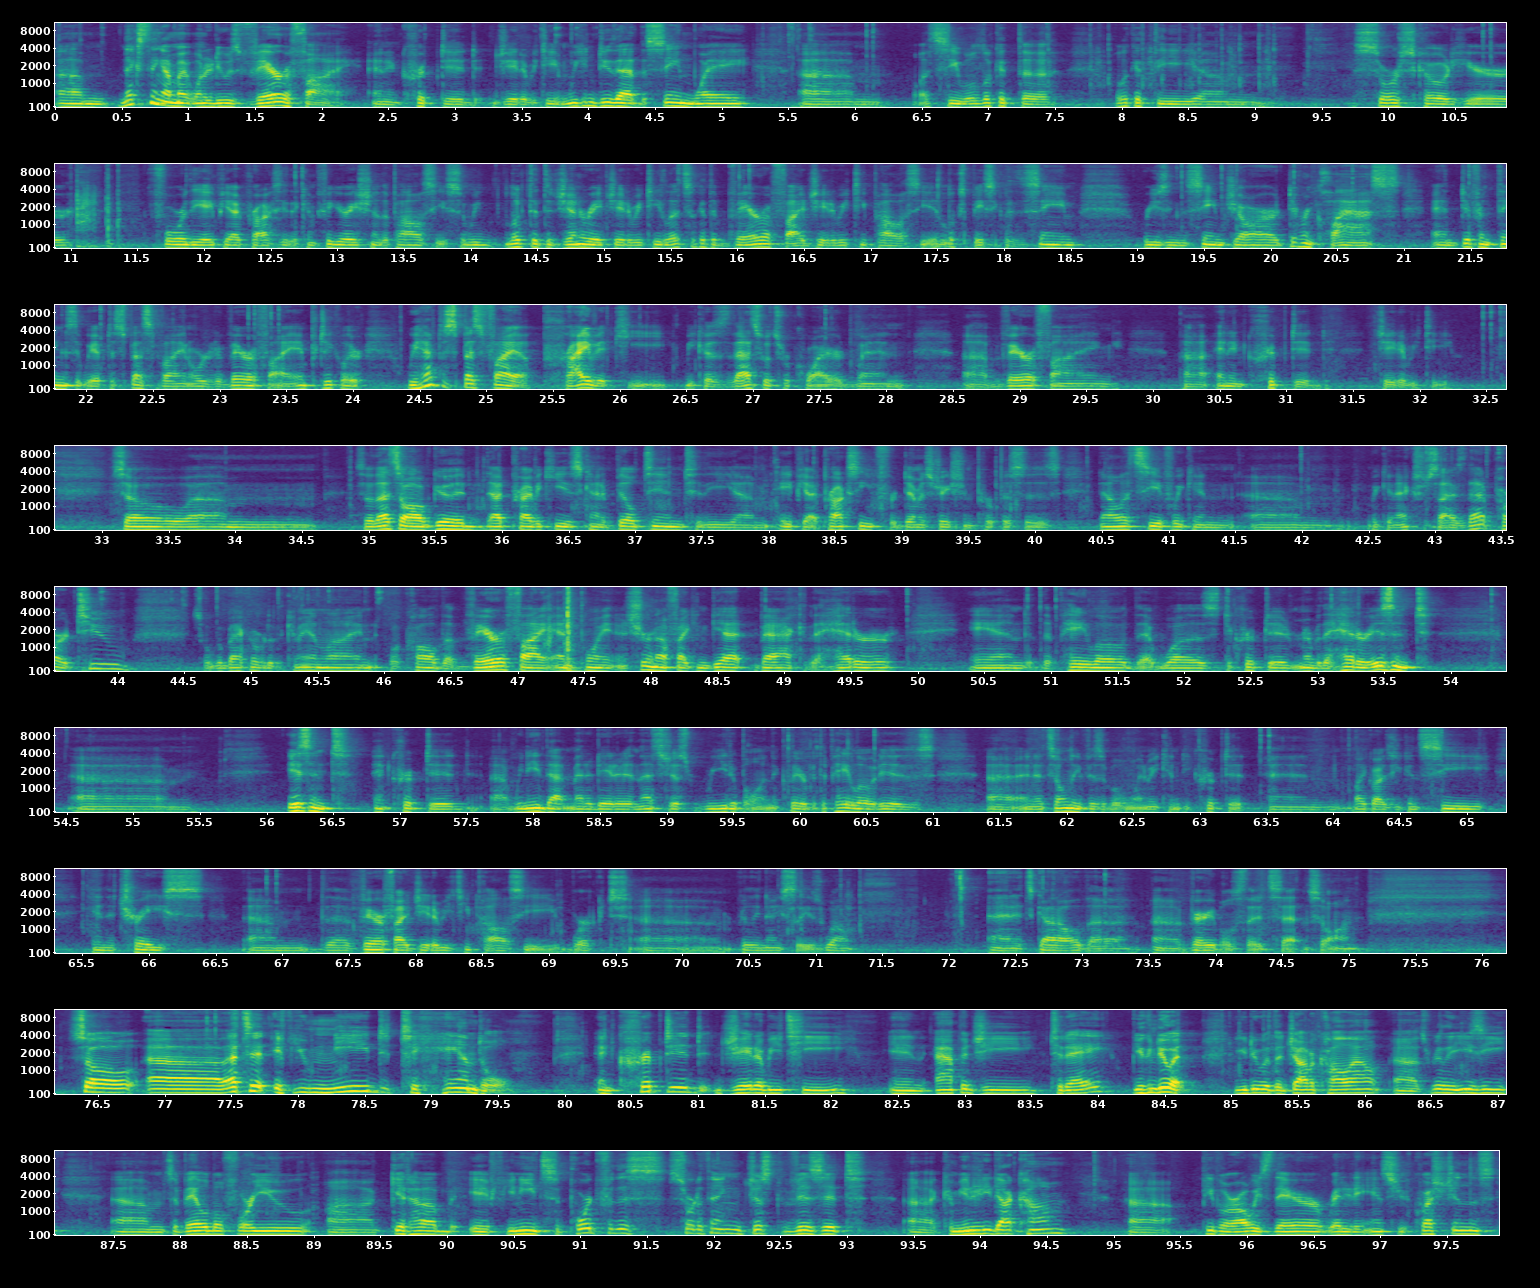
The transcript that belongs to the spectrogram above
Um, next thing I might want to do is verify an encrypted JWT, and we can do that the same way. Um, let's see, we'll look at the look at the um, source code here for the API proxy, the configuration of the policy. So we looked at the generate JWT. Let's look at the verify JWT policy. It looks basically the same. We're using the same jar, different class, and different things that we have to specify in order to verify. In particular, we have to specify a private key because that's what's required when uh, verifying uh, an encrypted JWT. So um, so that's all good. That private key is kind of built into the um, API proxy for demonstration purposes. Now let's see if we can um, we can exercise that part too. So we'll go back over to the command line. We'll call the verify endpoint, and sure enough, I can get back the header and the payload that was decrypted. Remember, the header isn't um, isn't encrypted. Uh, we need that metadata, and that's just readable in the clear. But the payload is uh, and it's only visible when we can decrypt it. And likewise, you can see in the trace, um, the verified JWT policy worked uh, really nicely as well. And it's got all the uh, variables that it set and so on. So uh, that's it. If you need to handle encrypted JWT in Apigee today, you can do it. You can do it with a Java callout. Uh, it's really easy. Um, it's available for you. Uh, GitHub, if you need support for this sort of thing, just visit uh, community.com. Uh, people are always there ready to answer your questions,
